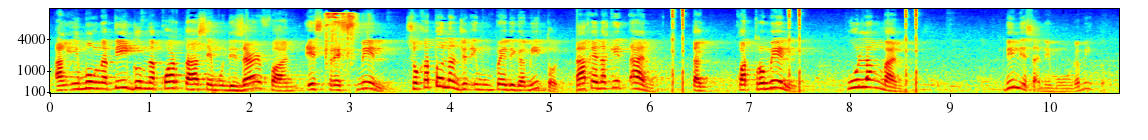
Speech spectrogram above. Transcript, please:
Ang imong natigom na kwarta sa imong desire fund is 3 mil. So kato lang dyan imong pwede gamiton. Nakay nakitaan, tag 4 mil. Kulang man. Dili sa nimo gamiton.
